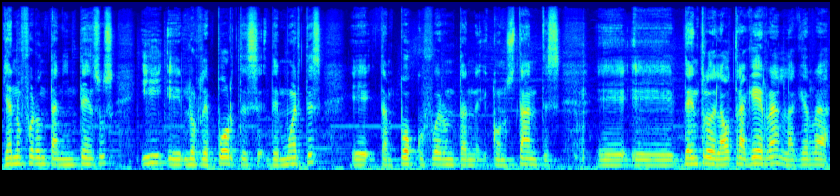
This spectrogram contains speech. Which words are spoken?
ya no fueron tan intensos y los reportes de muertes eh, tampoco fueron tan constantes. Eh, eh, dentro de la otra guerra, la guerra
